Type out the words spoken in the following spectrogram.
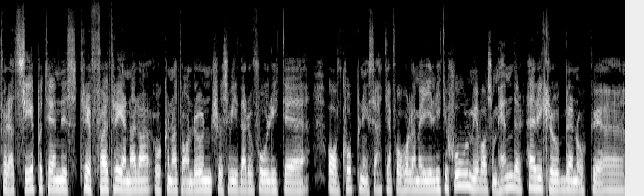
för att se på tennis, träffa tränarna och kunna ta en lunch och så vidare och få lite avkoppling så att jag får hålla mig i lite jour med vad som händer här i klubben och eh,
